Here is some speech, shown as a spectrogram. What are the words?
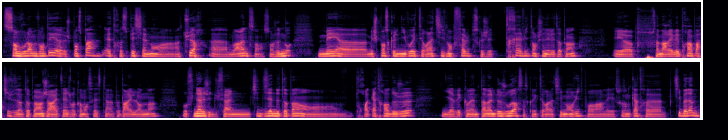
sans vouloir me vanter, euh, je pense pas être spécialement un, tueur moi sans, jeu de mots, mais euh, mais je pense que le niveau était relativement faible parce que j'ai très vite enchaîné les top 1 et ça m'arrivait première partie, je faisais un top 1, j'arrêtais, je recommençais, c'était un peu pareil le lendemain. Au final, j'ai dû faire une petite dizaine de top 1 en 3-4 heures de jeu, il y avait quand même pas mal de joueurs, ça se connectait relativement vite pour avoir les 64 euh, petits bonhommes,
